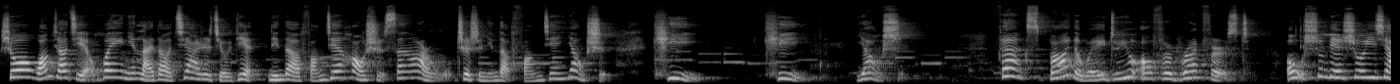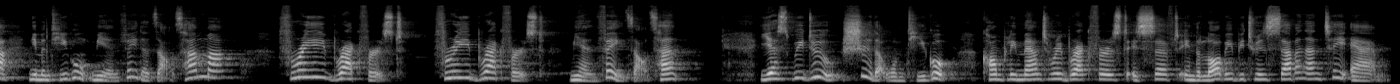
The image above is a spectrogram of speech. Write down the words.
说王小姐，欢迎您来到假日酒店，您的房间号是三二五，这是您的房间钥匙，key key 钥匙。Thanks. By the way, do you offer breakfast? 哦，顺便说一下，你们提供免费的早餐吗？Free breakfast, free breakfast，免费早餐。 Yes, we do. 是的，我们提供 complimentary breakfast is served in the lobby between seven and ten a.m.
